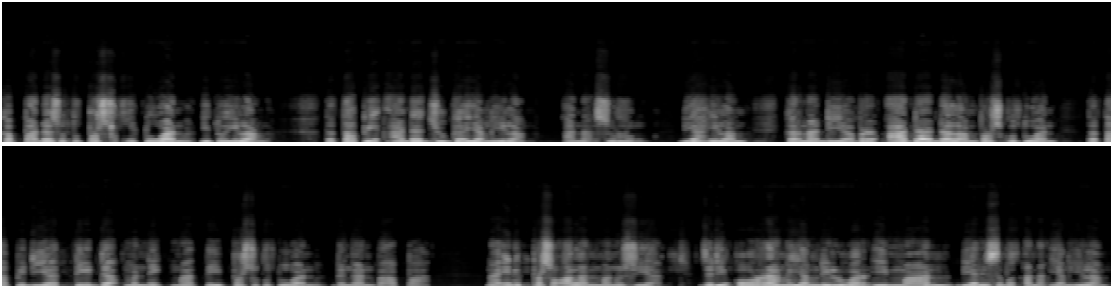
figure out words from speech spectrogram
kepada suatu persekutuan itu hilang. Tetapi ada juga yang hilang, anak sulung. Dia hilang karena dia berada dalam persekutuan, tetapi dia tidak menikmati persekutuan dengan Bapa. Nah, ini persoalan manusia. Jadi, orang yang di luar iman, dia disebut anak yang hilang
